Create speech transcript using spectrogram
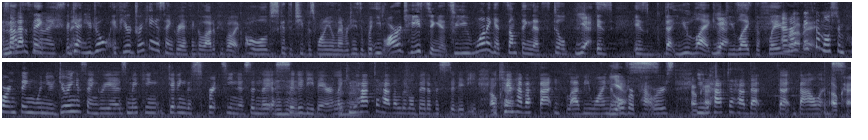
And that's, the thing. nice Again, you don't. If you're drinking a sangria, I think a lot of people are like, "Oh, well, just get the cheapest one. You'll never taste it." But you are tasting it, so you want to get something that still Yes. is is that you like. Like you like the flavor And I think it. the most important thing when you're doing a sangria is making getting the spritziness and the Mm-hmm. acidity there. Like you have to have a little bit of acidity. You can't have a fat and flabby wine that Yes. overpowers. Okay. You have to have that that balance. okay.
